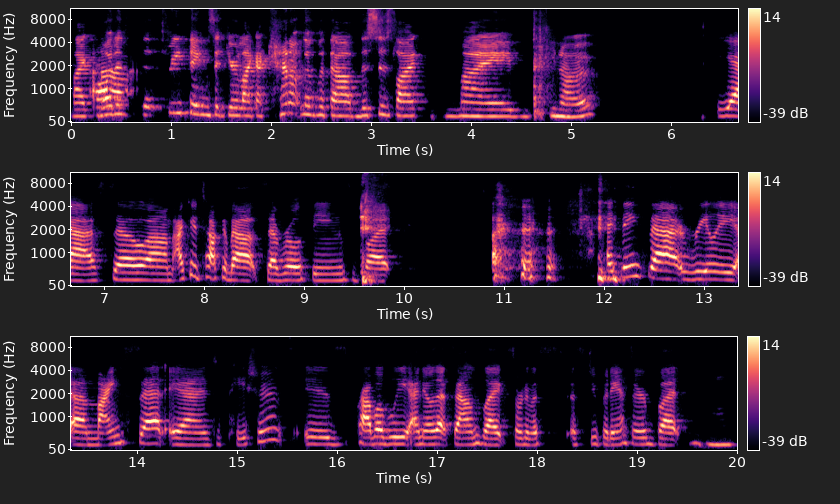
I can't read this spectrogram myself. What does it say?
Like, what Uh, is the three things that you're like, I cannot live without? This is like my, you know, Yeah, so um, I could talk about several things, but I think that really uh, mindset and patience is probably, I know that sounds like sort of a stupid answer, but mhm,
